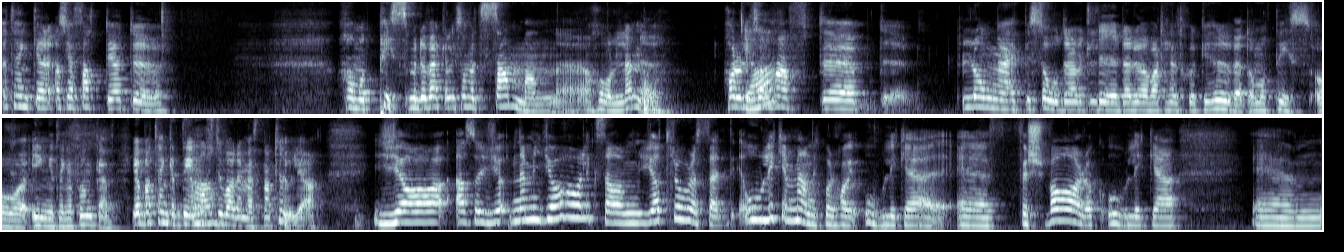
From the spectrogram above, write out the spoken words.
jag tänker, alltså jag fattar ju att du har mått piss, men du verkar liksom väldigt sammanhållen nu. Har du liksom Ja. haft eh, långa episoder av ditt liv där du har varit helt sjuk i huvudet och mått piss och ingenting har funkat? Jag bara tänker att det måste ju vara det mest naturliga. Ja, alltså jag, nej men jag har liksom, jag tror att så här, olika människor har ju olika eh, försvar och olika ehm,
